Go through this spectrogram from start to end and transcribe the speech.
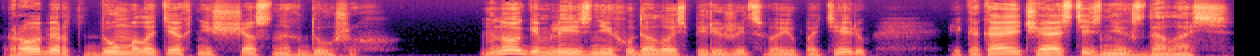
Роберт думал о тех несчастных душах. Многим ли из них удалось пережить свою потерю, и какая часть из них сдалась?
